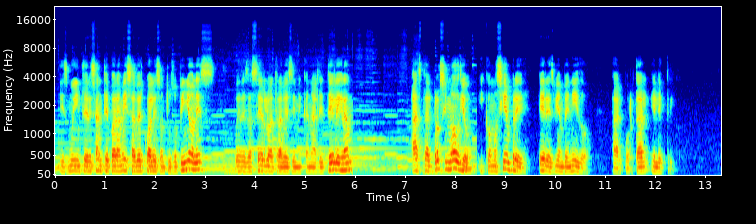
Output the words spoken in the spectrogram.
Es muy interesante para mí saber cuáles son tus opiniones Puedes hacerlo a través de mi canal de Telegram. Hasta el próximo audio y como siempre, eres bienvenido al portal eléctrico.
